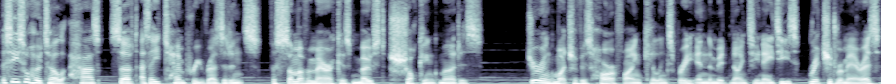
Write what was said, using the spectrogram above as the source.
the Cecil Hotel has served as a temporary residence for some of America's most shocking murders. During much of his horrifying killing spree in the mid 1980s, Richard Ramirez,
